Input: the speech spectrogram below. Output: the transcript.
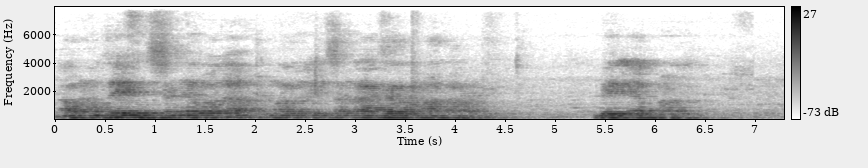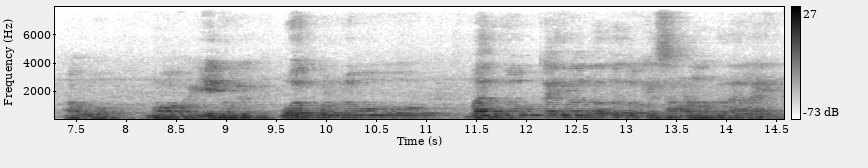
ನಾವು ಮೊದಲೇ ಸಣ್ಣ ಇರುವಾಗ ಮರದ ಕೆಲಸ ಅಂದ್ರೆ ಆಚಾರ ಮಾತಾಡೋದು ಮಾಡೋದು ಬೇರೆ ಯಾರು ಮಾಡೋದು. ಅವು ಏನು ಓದ್ಕೊಂಡು ಬಂದು ಕಲಿಯುವಂಥದ್ದು ಕೆಲಸ ಮಾಡುವಂಥದ್ದಲ್ಲ ಇದು.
